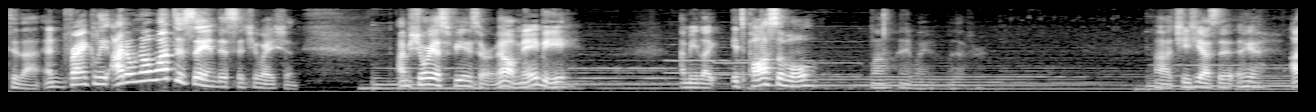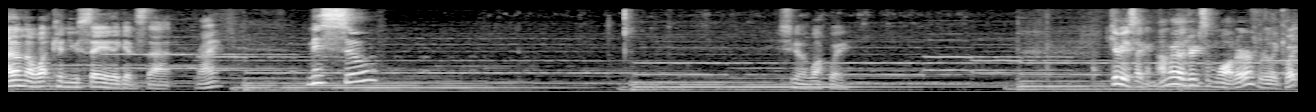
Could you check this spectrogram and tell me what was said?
to that. And frankly, I don't know what to say in this situation. I'm sure he has feelings for. Oh, maybe. I mean, like, it's possible. Well, anyway, whatever. Uh, Chi Chi has to... I don't know, what can you say against that, right? Miss Su? She's gonna walk away. Give me a second. I'm gonna drink some water really quick.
